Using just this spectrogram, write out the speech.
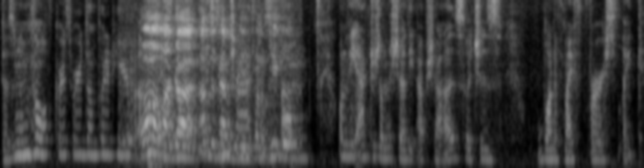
doesn't involve curse words, I'll put it here. But oh my god, I'm just happy to be in front of people. Um, one of the actors on the show, The Upshaws, which is one of my first like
